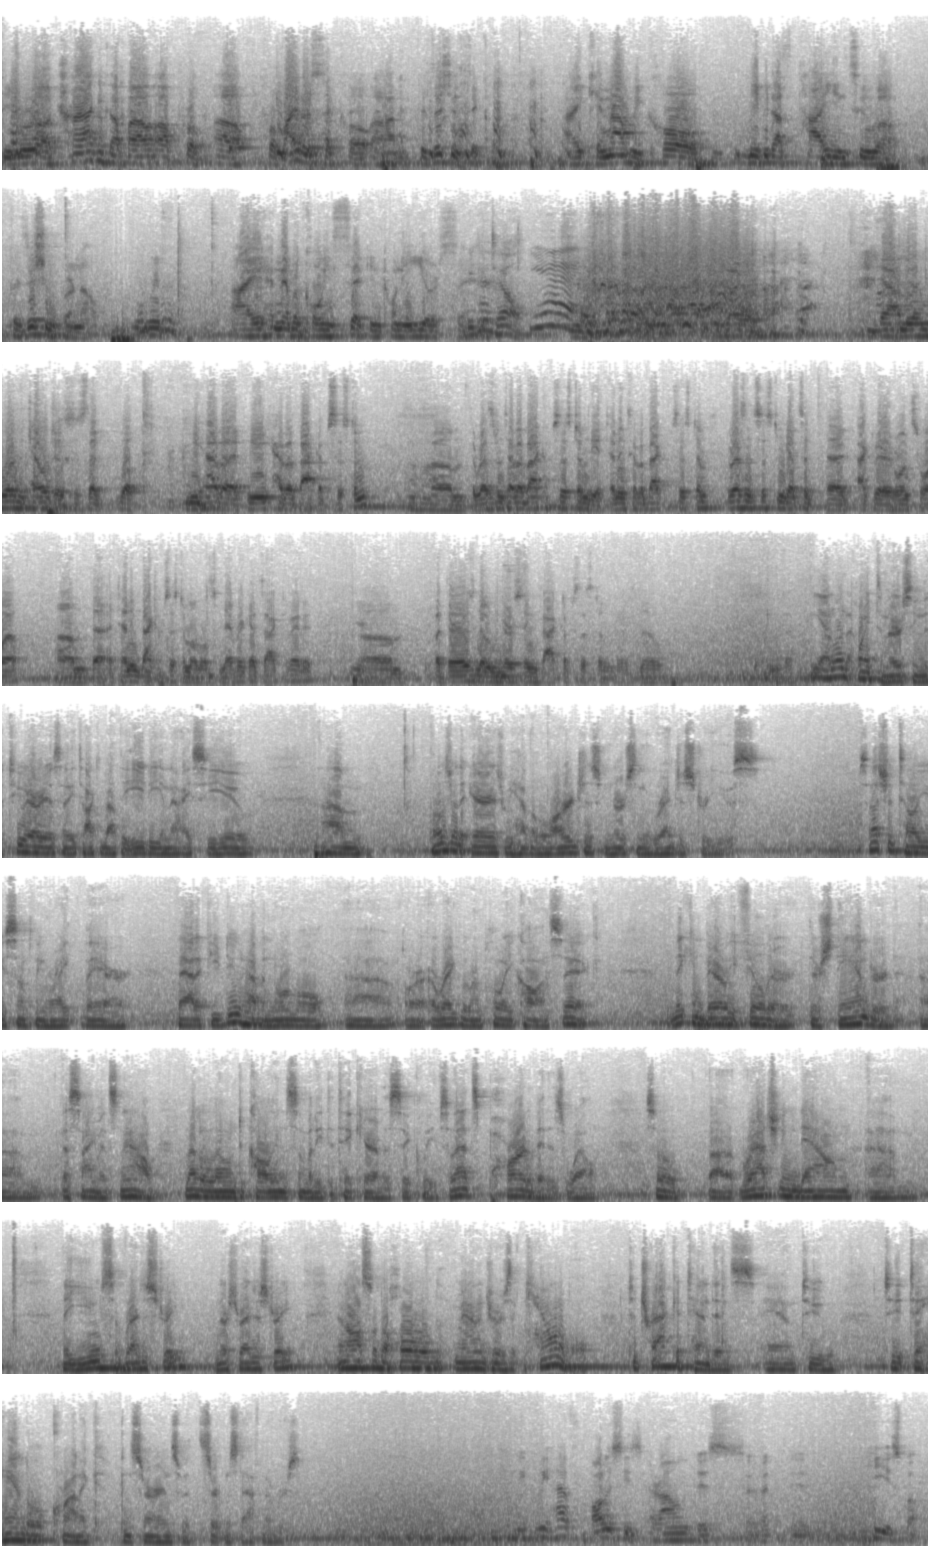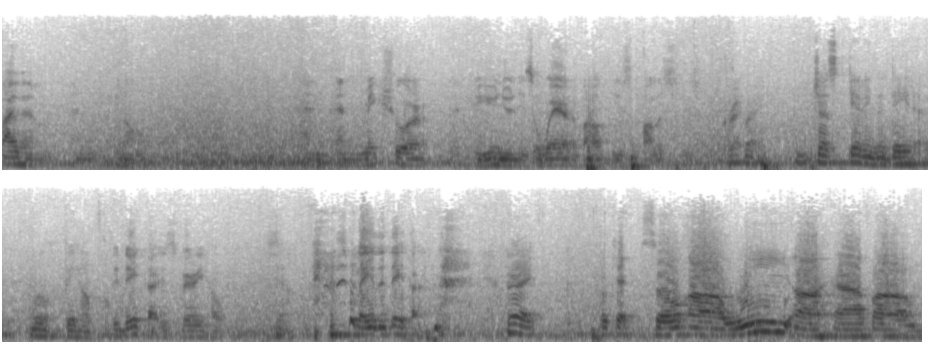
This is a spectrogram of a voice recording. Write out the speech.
You uh, track about uh, pro- uh, provider sickle, uh, physician sickle. I cannot recall, maybe that's tied into uh, physician burnout. We've- I had never called in sick in 20 years. We can tell. Yeah. Yeah, I mean, one of the challenges is that, well, we have a, we have a backup system. Um, The residents have a backup system, the attendings have a backup system. The resident system gets uh, activated once in a while. Um, The attending backup system almost never gets activated. Um, But there is no nursing backup system, there's no system to... Yeah, and one point to nursing, the two areas that he talked about, the ED and the ICU, um, those are the areas we have the largest nursing registry use. So that should tell you something right there, that if you do have a normal uh, or a regular employee calling sick, they can barely fill their, their standard um, assignments now, let alone to call in somebody to take care of a sick leave. So that's part of it as well. So uh, ratcheting down um, the use of registry, nurse registry, and also to hold managers accountable to track attendance and to, to, to handle chronic concerns with certain staff members. We, we have policies around this, so that the key is to apply them and, you know, and, and make sure that the union is aware about these policies. Correct. Right. Just getting the data will be helpful. The data is very helpful. Yeah. Display the data. All right. Okay, so uh, we uh, have um,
